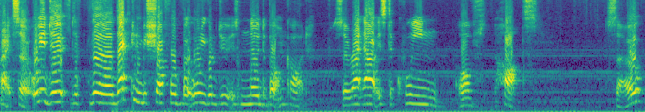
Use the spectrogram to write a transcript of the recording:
Right, so all you do, the, the deck can be shuffled, but all you gotta do is know the bottom card. So right now it's the Queen of Hearts. So,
